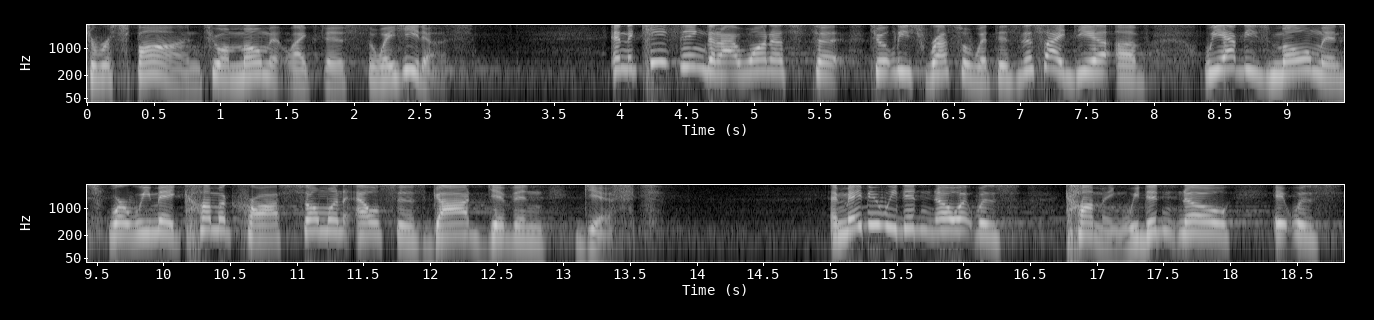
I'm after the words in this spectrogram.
to respond to a moment like this the way he does. And the key thing that I want us to, to at least wrestle with is this idea of we have these moments where we may come across someone else's God given gift. And maybe we didn't know it was coming, we didn't know it was,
